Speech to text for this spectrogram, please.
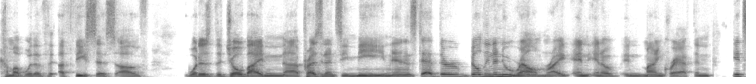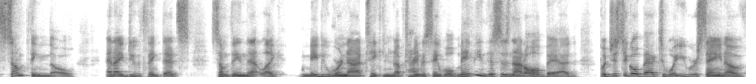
come up with a, th- a thesis of, what does the Joe Biden uh, presidency mean? And instead, they're building a new realm, right? And in a in Minecraft, and it's something though. And I do think that's something that like maybe we're not taking enough time to say, well, maybe this is not all bad. But just to go back to what you were saying of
